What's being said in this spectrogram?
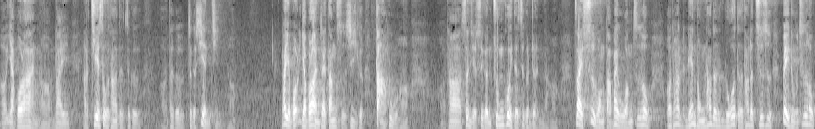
呃亚伯拉罕啊，来啊接受他的这个啊这个这个献祭啊。那亚伯亚伯拉罕在当时是一个大户哈，啊，他甚至是一个很尊贵的这个人啊。在四王打败五王之后，哦，他连同他的罗德、他的侄子被掳之后，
